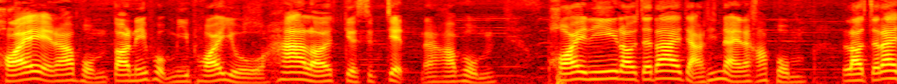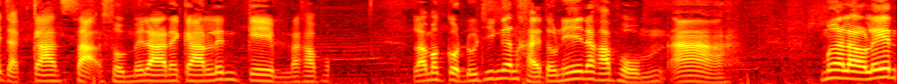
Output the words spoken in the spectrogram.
point นะครับผมตอนนี้ผมมี point อยู่ 577 นะครับผม point นี้เราจะได้จากที่ไหนนะครับผม เราจะได้จากการสะสมเวลาในการเล่นเกมนะครับ เรามากดดูที่เงื่อนไขตรงนี้นะครับผมอ่าเมื่อเราเล่น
